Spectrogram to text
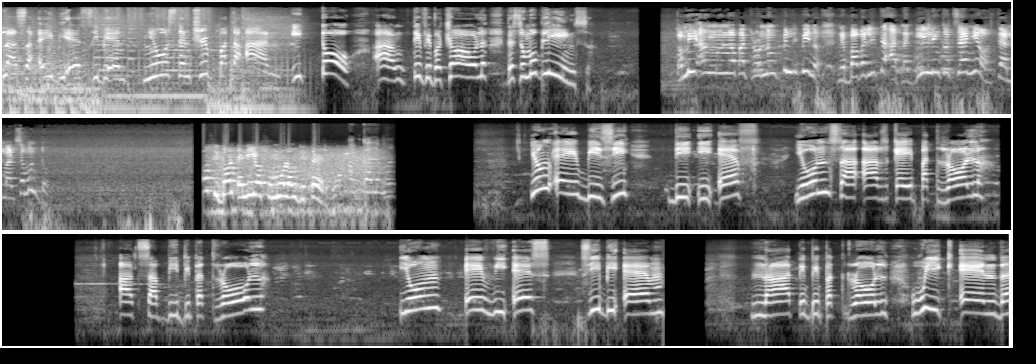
sa ABS-CBN News Central Bataan. Ito ang TV Patrol The Sumublings. Kami ang mga patron ng Pilipino na babalita at naglilingkod sa inyo saan man sa mundo. Si Don Elio Sumulong III. Yung A, B, C, D, E, F, yun sa RK Patrol. At sa BB Patrol, yung AVS, CBM, na TV Patrol, Weekend.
